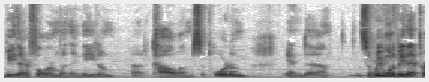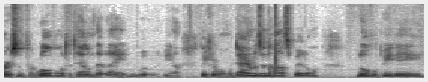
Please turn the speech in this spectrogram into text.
be there for them when they need them, uh, to call them, support them, and uh, so we want to be that person for Louisville to tell them that hey, you know, look here when Darren was in the hospital, Louisville PD,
